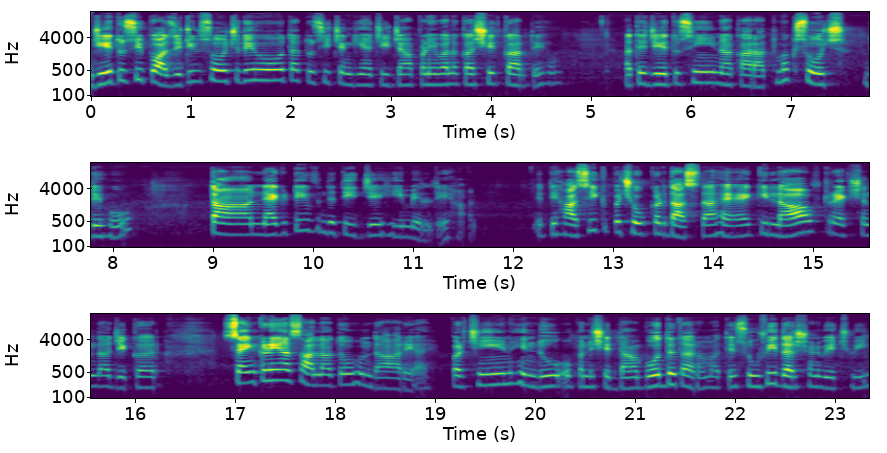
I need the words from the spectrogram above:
ਜੇ ਤੁਸੀਂ ਪੋਜ਼ਿਟਿਵ ਸੋਚਦੇ ਹੋ, ਤਾਂ ਤੁਸੀਂ ਚੰਗੀਆਂ ਚੀਜ਼ਾਂ ਆਪਣੇ ਵੱਲ ਆਕਰਸ਼ਿਤ ਕਰਦੇ ਹੋ। ਅਤੇ ਜੇ ਤੁਸੀਂ ਨਕਾਰਾਤਮਕ ਸੋਚਦੇ ਹੋ, ਤਾਂ 네ਗੇਟਿਵ ਨਤੀਜੇ ਹੀ ਮਿਲਦੇ ਹਨ। ਇਤਿਹਾਸਿਕ ਪਿਛੋਕੜ ਦੱਸਦਾ ਹੈ ਕਿ ਲਾਅ ਆਫ ਅਟਰੈਕਸ਼ਨ ਦਾ ਜ਼ਿਕਰ ਸੈਂਕੜਿਆਂ ਸਾਲਾਂ ਤੋਂ ਹੁੰਦਾ ਆ ਰਿਹਾ ਹੈ। ਪ੍ਰਾਚੀਨ ਹਿੰਦੂ ਉਪਨਿਸ਼ਦਾਂ, ਬੁੱਧ ਧਰਮ ਅਤੇ ਸੂਫੀ ਦਰਸ਼ਨ ਵਿੱਚ ਵੀ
